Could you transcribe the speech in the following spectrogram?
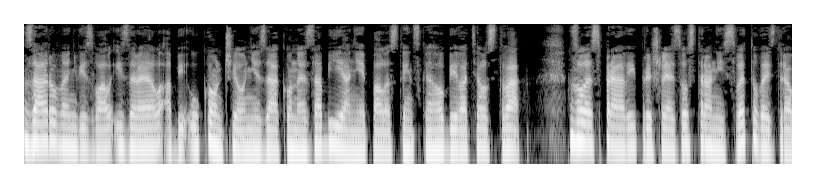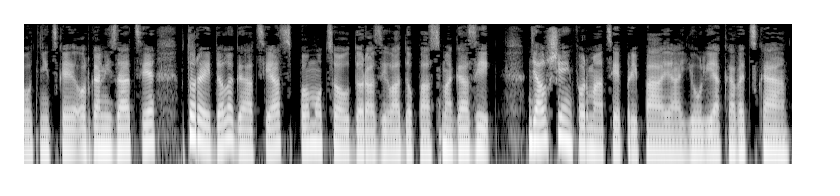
Zároveň vyzval Izrael, aby ukončil nezákonné zabíjanie palestinského obyvateľstva. Zlé správy prišli aj zo strany Svetovej zdravotníckej organizácie, ktorej delegácia s pomocou dorazila do pásma Gazy. Ďalšie informácie pripája Julia Kavecká.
